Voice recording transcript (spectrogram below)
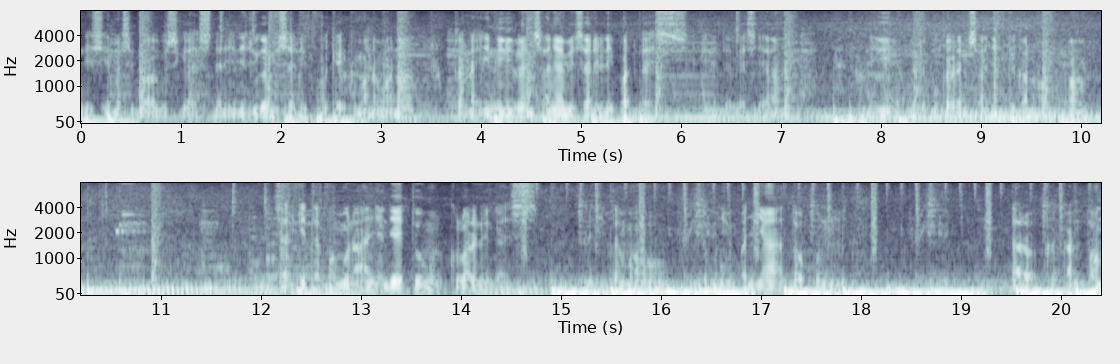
kondisi masih bagus guys. Dan ini juga bisa dipakai ke mana-mana karena ini lensanya bisa dilipat guys. Ini dia guys ya. Ini untuk buka lensanya tekan on off saat kita penggunaannya dia itu keluar ini guys. Jadi kita mau untuk menyimpannya ataupun taruh ke kantong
